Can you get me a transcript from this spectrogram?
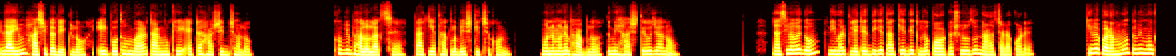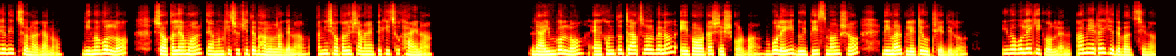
রাইম হাসিটা দেখল। এই প্রথমবার তার মুখে একটা হাসির ঝলক। খুবই ভালো লাগছে। তাকিয়ে থাকল বেশ কিছুক্ষণ। মনে, মনে ভাবলো "তুমি হাসতেও জানো?" নাসিমা বেগম রিমার প্লেটের দিকে তাকিয়ে দেখল পরোটা শুরু তো নাড়াচাড়া করে। "কি ব্যাপার আম্মু, তুমি মুখে দিচ্ছ না কেন?" রিমা বলল, "সকালে আমার তেমন কিছু খেতে ভালো লাগে না। আমি সকালে সামান্য একটা কিছু খাই না।" রাহিম বলল, "এখন তো চা চলবে না, এই পরোটা শেষ করবা।" বলেই দুই পিস মাংস রিমার প্লেটে উঠিয়ে দিল। রিমা বলে, "কি করলেন? আমি এটাই খেতে পাচ্ছি না।"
